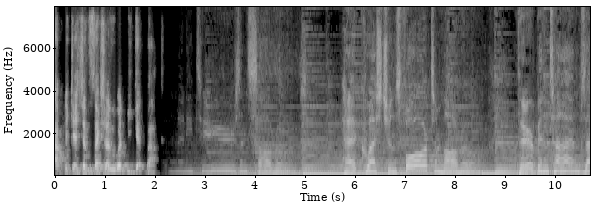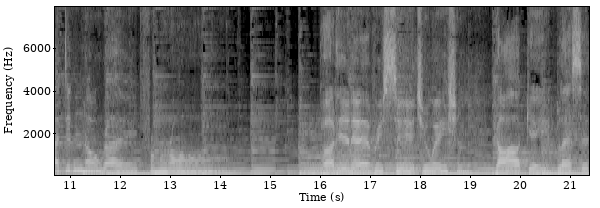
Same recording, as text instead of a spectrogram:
application section when we get back. Many tears and sorrows, had questions for tomorrow. There have been times I didn't know right from wrong. But in every situation, God gave blessed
